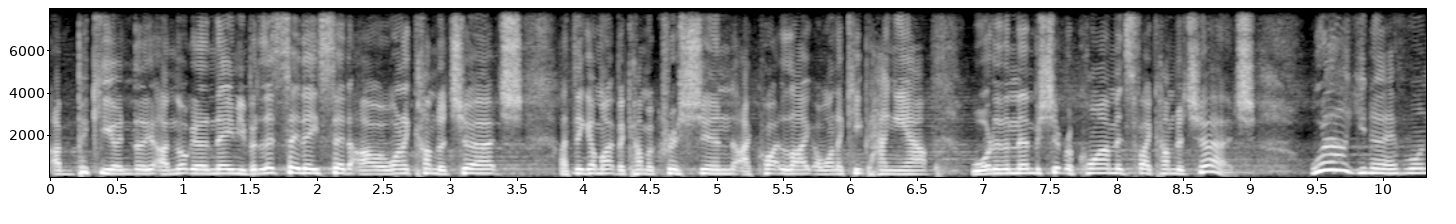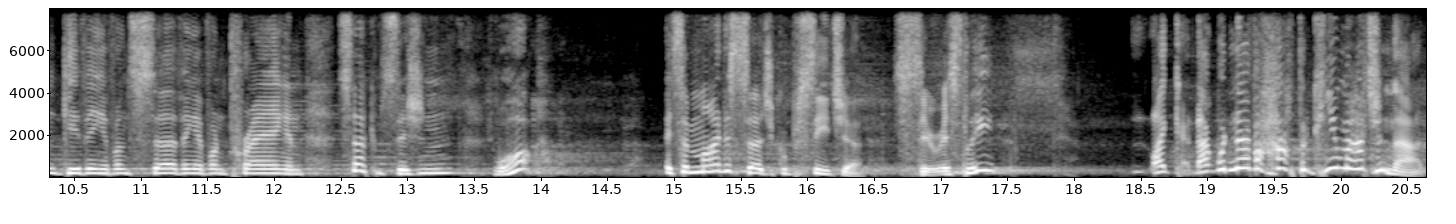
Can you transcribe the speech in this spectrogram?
I'm picking, I'm not going to name you, but let's say they said, oh, I want to come to church. I think I might become a Christian. I quite like, I want to keep hanging out. What are the membership requirements if I come to church? Well, you know, everyone giving, everyone serving, everyone praying, and circumcision. What? It's a minor surgical procedure. Seriously? Like, that would never happen. Can you imagine that?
